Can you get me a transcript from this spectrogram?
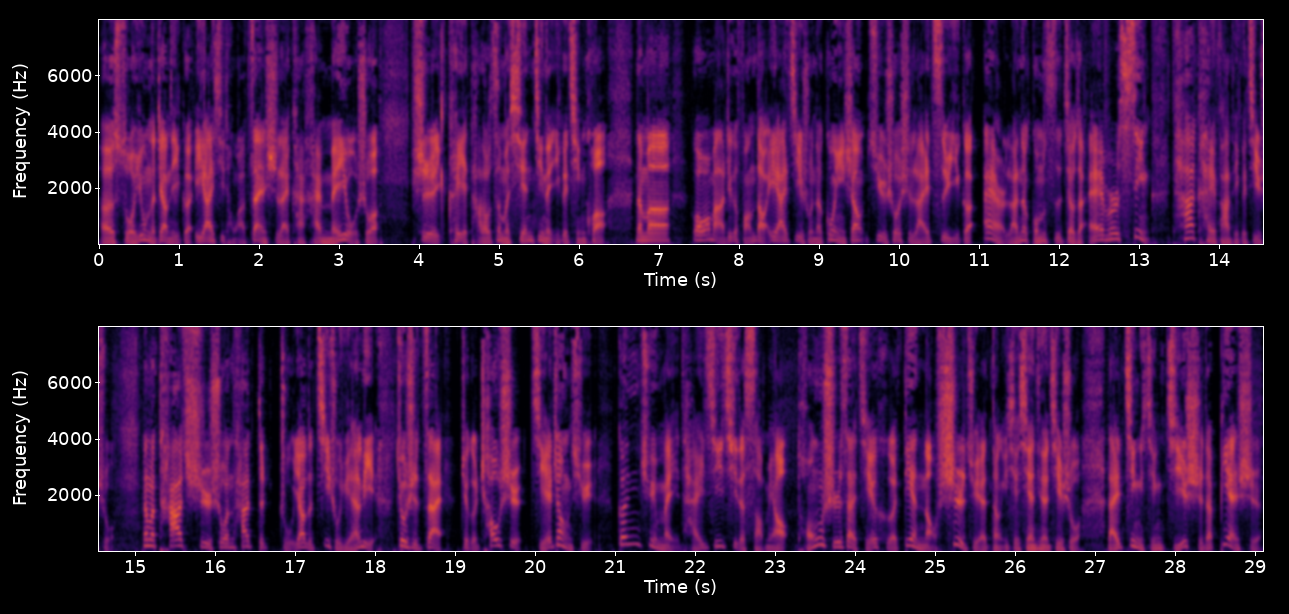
呃所用的这样的一个 AI 系统啊，暂时来看还没有说是可以达到这么先进的一个情况。那么沃尔玛这个防盗 AI 技术呢，供应商据说是来自于一个爱尔兰的公司，叫做 ever sing 它开发的一个技术。那么它是说它的主要的技术原理就是在这个超市结账区。根据每台机器的扫描，同时再结合电脑视觉等一些先进的技术，来进行及时的辨识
